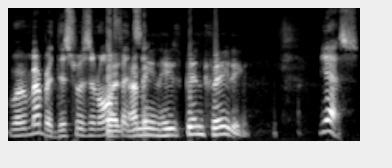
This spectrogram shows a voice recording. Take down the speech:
Well, remember, this was an offense. but. I that- mean, he's been fading. Yes,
